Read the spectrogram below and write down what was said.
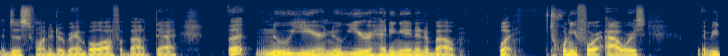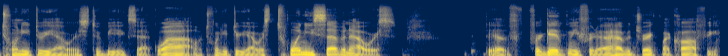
I just wanted to ramble off about that. But new year, new year heading in in about what 24 hours, maybe 23 hours to be exact. Wow, 23 hours, 27 hours yeah, forgive me for that. I haven't drank my coffee.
